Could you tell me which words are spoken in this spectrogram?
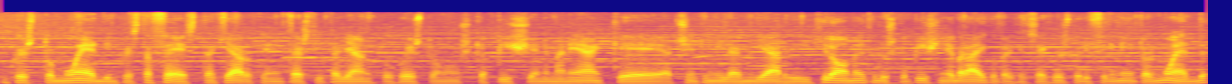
in questo Moed, in questa festa, chiaro che nel testo italiano tutto questo non si capisce ma neanche a 100.000 miliardi di chilometri, lo si capisce in ebraico perché c'è questo riferimento al Moed.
